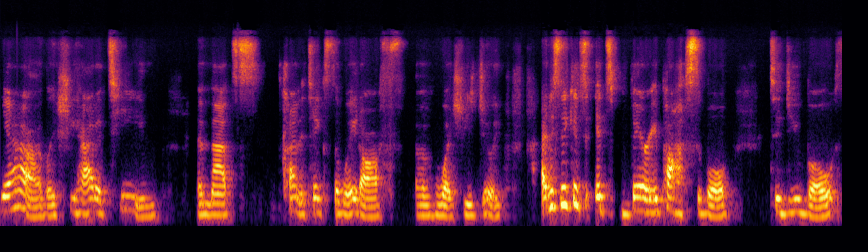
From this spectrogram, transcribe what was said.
yeah like she had a team and that's kind of takes the weight off of what she's doing i just think it's it's very possible to do both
